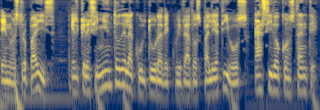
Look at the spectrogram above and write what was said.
En nuestro país, el crecimiento de la cultura de cuidados paliativos ha sido constante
